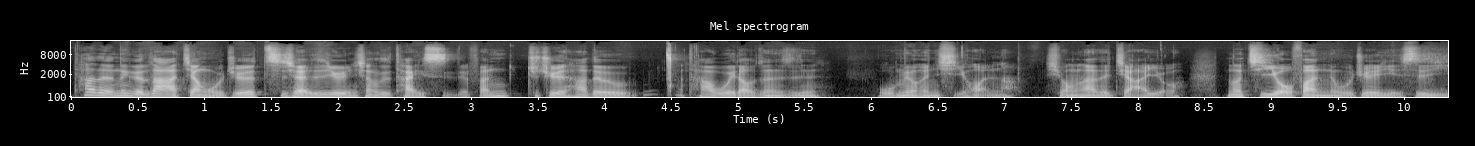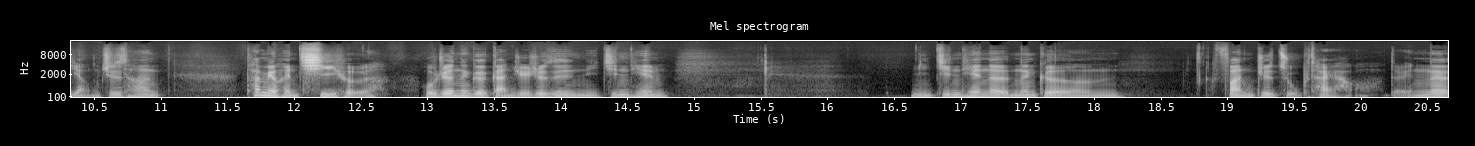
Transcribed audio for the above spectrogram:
它的那个辣酱，我觉得吃起来是有点像是泰式的，反正就觉得它的它的味道真的是我没有很喜欢啦，希望它的加油。那鸡油饭呢，我觉得也是一样，就是它它没有很契合啊。我觉得那个感觉就是你今天，你今天的那个饭就煮不太好，对，那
